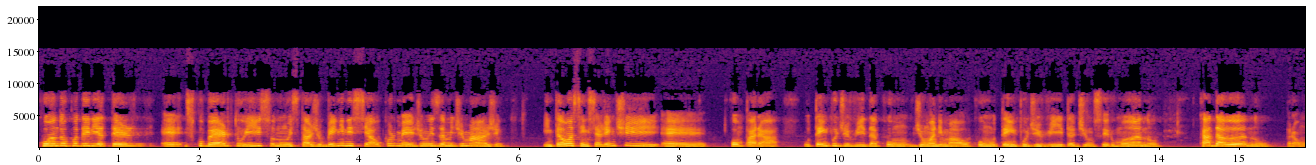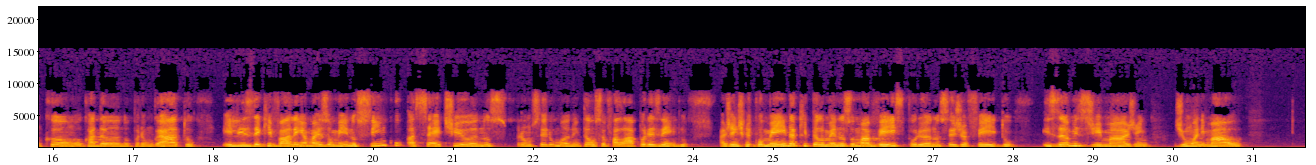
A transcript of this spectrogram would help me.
quando eu poderia ter é, descoberto isso num estágio bem inicial por meio de um exame de imagem. Então, assim, se a gente é, comparar o tempo de vida com, de um animal com o tempo de vida de um ser humano, cada ano para um cão ou cada ano para um gato, eles equivalem a mais ou menos 5 a 7 anos para um ser humano. Então, se eu falar, por exemplo, a gente recomenda que pelo menos uma vez por ano seja feito exames de imagem de um animal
